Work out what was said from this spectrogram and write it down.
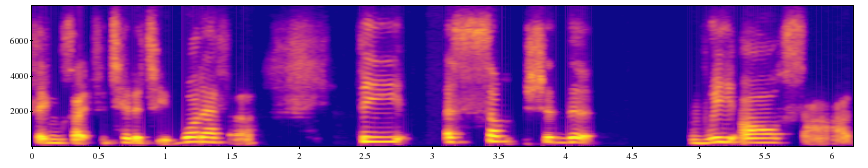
things like fertility, whatever. The assumption that we are sad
